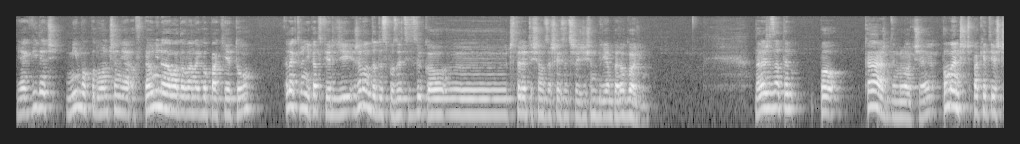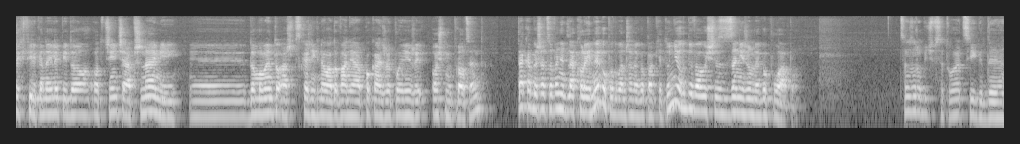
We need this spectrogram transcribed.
Jak widać, mimo podłączenia w pełni naładowanego pakietu, elektronika twierdzi, że mam do dyspozycji tylko yy, 4660 mAh. Należy zatem po każdym locie pomęczyć pakiet jeszcze chwilkę, najlepiej do odcięcia, a przynajmniej yy, do momentu, aż wskaźnik naładowania pokaże poniżej 8%, tak aby szacowanie dla kolejnego podłączonego pakietu nie odbywało się z zaniżonego pułapu. Co zrobić w sytuacji, gdy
